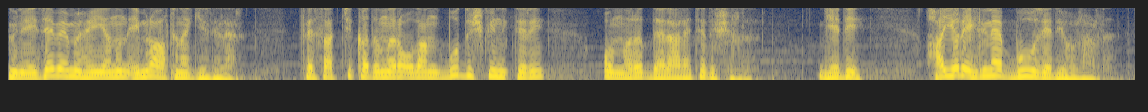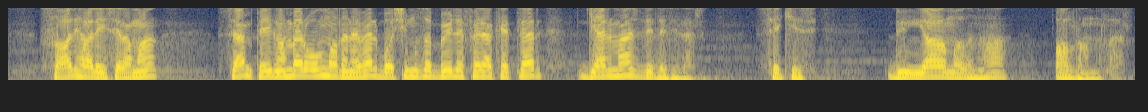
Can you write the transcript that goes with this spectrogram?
Üneyze ve Müheyya'nın emri altına girdiler. Fesatçı kadınlara olan bu düşkünlükleri onları delalete düşürdü. 7. Hayır ehline buğz ediyorlardı. Salih aleyhisselama sen peygamber olmadan evvel başımıza böyle felaketler gelmezdi dediler. 8. Dünya malına aldandılar.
